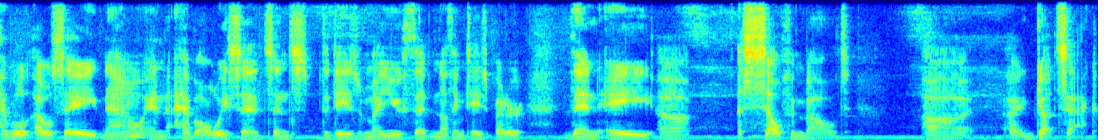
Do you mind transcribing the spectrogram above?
I will I will say now and have always said since the days of my youth that nothing tastes better than a uh, a self emboweled uh, gut sack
